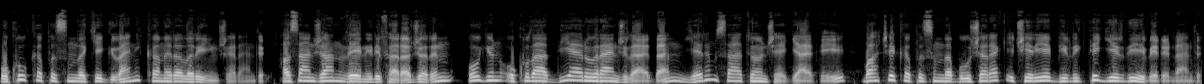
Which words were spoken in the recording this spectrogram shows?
okul kapısındaki güvenlik kameraları incelendi. Hasancan ve Nilüfer Acar'ın o gün okula diğer öğrencilerden yarım saat önce geldiği, bahçe kapısında buluşarak içeriye birlikte girdiği belirlendi.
